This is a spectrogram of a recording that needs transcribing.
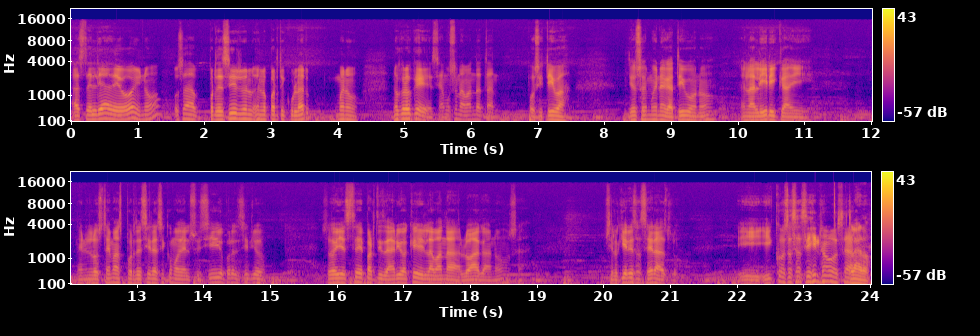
hasta el día de hoy, ¿no? O sea, por decir en, en lo particular, bueno, no creo que seamos una banda tan positiva. Yo soy muy negativo, ¿no? En la lírica y en los temas, por decir así como del suicidio, por decir yo soy este partidario a que la banda lo haga, ¿no? O sea, si lo quieres hacer, hazlo. Y, y cosas así, ¿no? O sea, Claro.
